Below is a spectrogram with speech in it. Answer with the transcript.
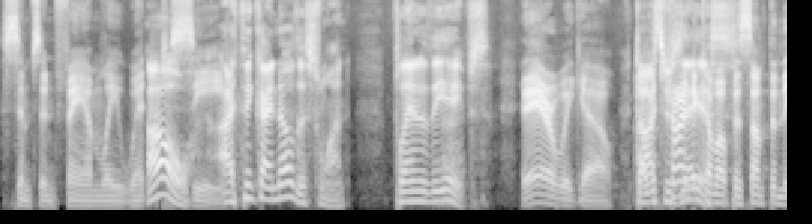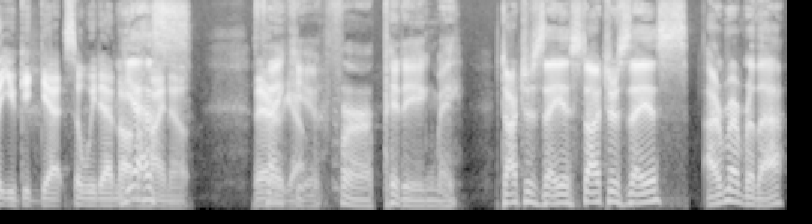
Simpson family went Oh, to see? I think I know this one. Planet of Uh, the Apes. there we go. I was Dr. trying to come up with something that you could get so we'd end on yes. a high note. There Thank we go. you for pitying me, Doctor Zaius. Doctor Zaius. I remember that.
